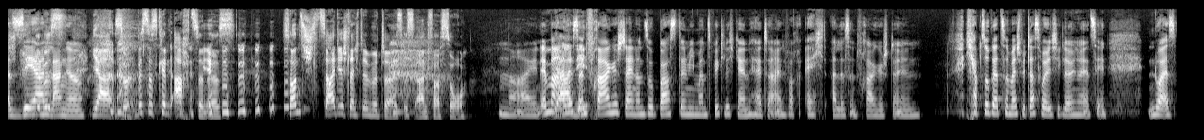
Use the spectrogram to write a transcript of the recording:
Quatsch. sehr müsst- lange. Ja, so, bis das Kind 18 ist. Sonst seid ihr schlechte Mütter. Es ist einfach so. Nein, immer Ja, alles nee. in Frage stellen und so basteln, wie man es wirklich gern hätte. Einfach echt alles in Frage stellen. Ich habe sogar zum Beispiel, das wollte ich dir, glaube ich, noch erzählen, nur als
